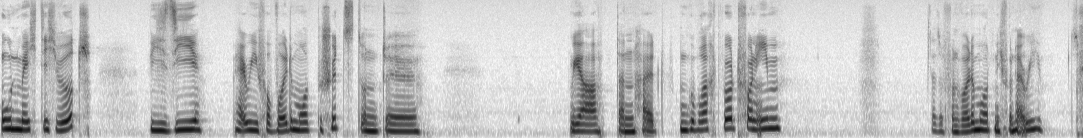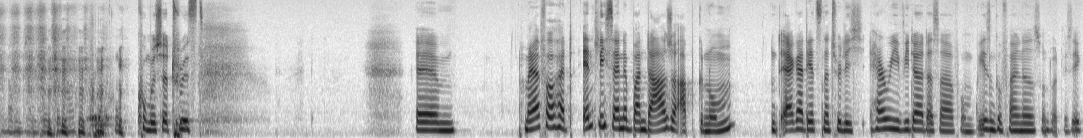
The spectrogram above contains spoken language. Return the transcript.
ohnmächtig wird, wie sie Harry vor Voldemort beschützt und äh, ja, dann halt umgebracht wird von ihm. Also von Voldemort, nicht von Harry. Komischer Twist. Ähm, Malfoy hat endlich seine Bandage abgenommen und ärgert jetzt natürlich Harry wieder, dass er vom Besen gefallen ist und was weiß ich.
